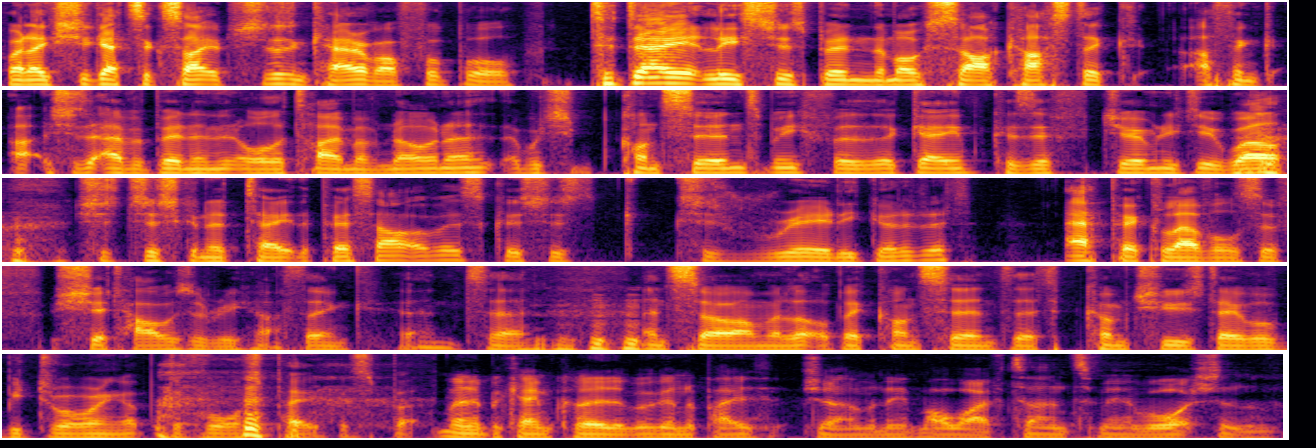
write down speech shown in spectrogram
When like she gets excited, she doesn't care about football. Today, at least, she's been the most sarcastic I think uh, she's ever been in all the time I've known her, which concerns me for the game. Because if Germany do well, she's just going to take the piss out of us because she's she's really good at it epic levels of shithousery, I think, and uh, and so I'm a little bit concerned that come Tuesday we'll be drawing up divorce papers. But when it became clear that we are going to play Germany, my wife turned to me and we're watching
